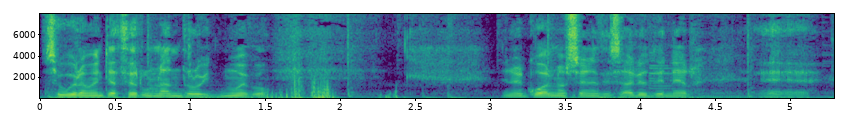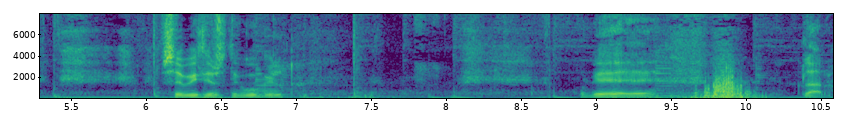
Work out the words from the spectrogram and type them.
seguramente hacer un Android nuevo en el cual no sea necesario tener eh, servicios de Google. Porque, claro,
